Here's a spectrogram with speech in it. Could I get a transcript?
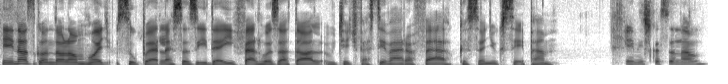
Én azt gondolom, hogy szuper lesz az idei felhozatal, úgyhogy fesztiválra fel. Köszönjük szépen! Én is köszönöm.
